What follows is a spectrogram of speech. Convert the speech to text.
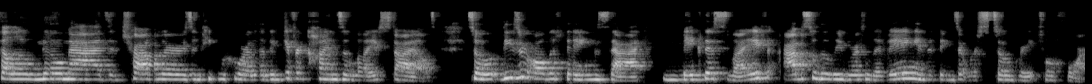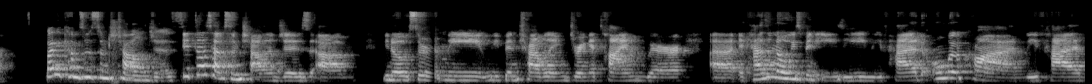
fellow nomads and travelers and people who are living different kinds of lifestyles. So these are all the things that make this life absolutely worth living and the things that we're so grateful for. But it comes with some challenges. It does have some challenges. Um, you know, certainly we've been traveling during a time where uh, it hasn't always been easy. We've had Omicron, we've had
